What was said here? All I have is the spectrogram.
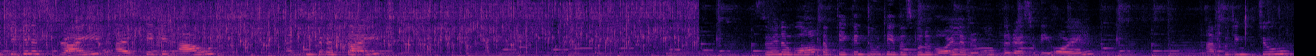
the chicken is fried. I'll take it out and keep it aside. So in a wok, I've taken 2 tablespoons of oil. I've removed the rest of the oil. I'm putting 2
